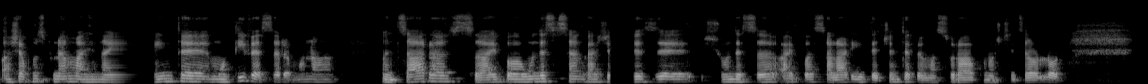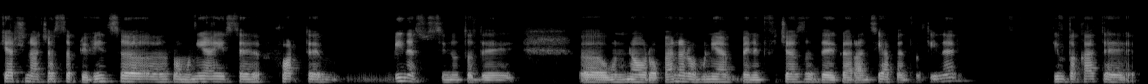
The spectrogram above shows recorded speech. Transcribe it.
așa cum spuneam mai înainte, motive să rămână în țară, să aibă unde să se angajeze și unde să aibă salarii decente pe măsura cunoștințelor lor. Chiar și în această privință, România este foarte bine susținută de uh, Uniunea Europeană. România beneficiază de garanția pentru tineri. Din păcate,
